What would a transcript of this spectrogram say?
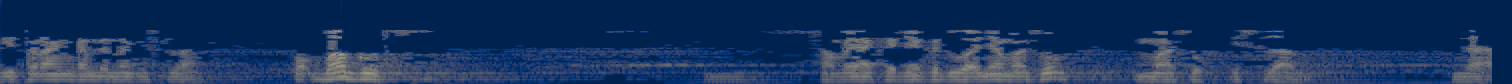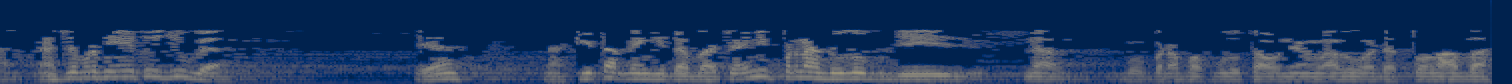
diterangkan tentang Islam. Kok bagus? Sampai akhirnya keduanya masuk masuk Islam. Nah, nah seperti itu juga. Ya. Nah, kitab yang kita baca ini pernah dulu di nah beberapa puluh tahun yang lalu ada tolabah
